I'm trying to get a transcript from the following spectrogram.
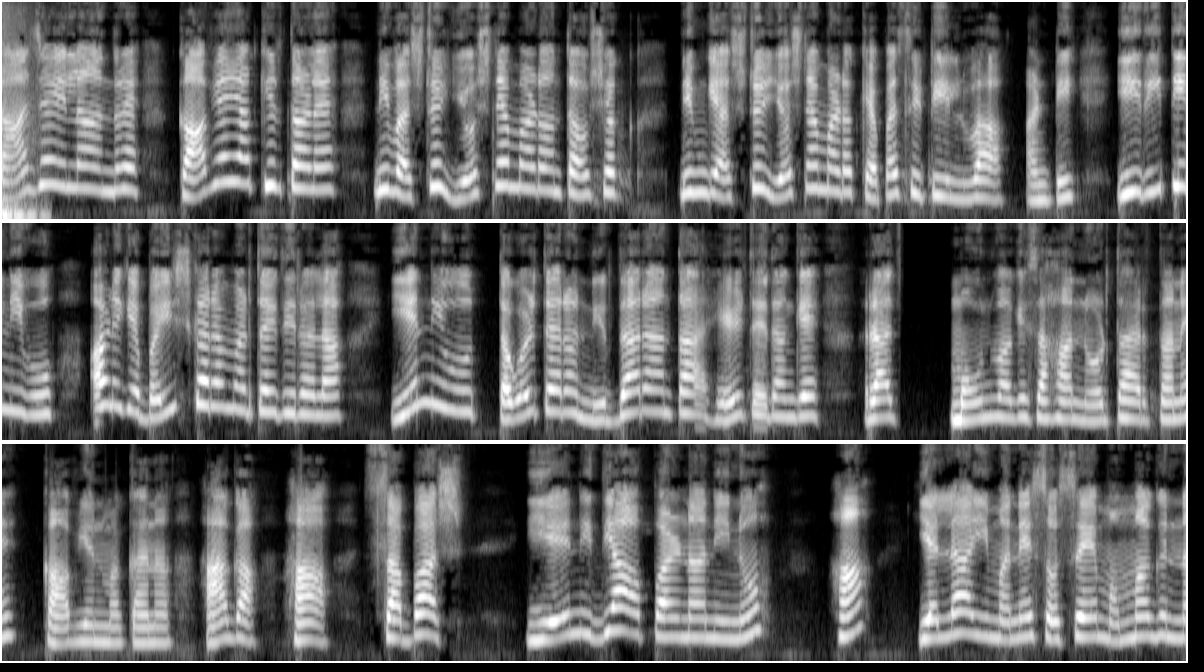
ರಾಜ ಇಲ್ಲ ಅಂದ್ರೆ ಕಾವ್ಯ ಯಾಕಿರ್ತಾಳೆ ನೀವು ಅಷ್ಟು ಯೋಚನೆ ಮಾಡೋ ಅಂಥ ಅವಶ್ಯಕ, ನಿಮಗೆ ಅಷ್ಟು ಯೋಚನೆ ಮಾಡೋ ಕೆಪಾಸಿಟಿ ಇಲ್ವಾ ಆಂಟಿ? ಈ ರೀತಿ ನೀವು ಅವಳಿಗೆ ಬಹಿಷ್ಕಾರ ಮಾಡ್ತಾ ಇದ್ದೀರಲ್ಲ, ಏನು ನೀವು ತಗೊಳ್ತಾ ಇರೋ ನಿರ್ಧಾರ ಅಂತ ಹೇಳ್ತಾ ಇದ್ದಂಗೆ ರಾಜ್ ಮೌನವಾಗಿ ಸಹ ನೋಡ್ತಾ ಇರ್ತಾನೆ ಕಾವ್ಯನ್ ಮಕನ ಆಗ, ಹಾ ಸಭಾಷ್ ಏನಿದ್ಯಾ ಅಪರ್ಣ ನೀನು? ಹಾ, ಎಲ್ಲ ಈ ಮನೆ ಸೊಸೆ, ಮೊಮ್ಮಗನ್ನ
